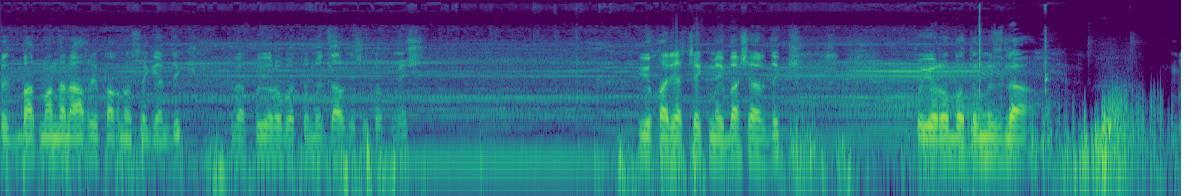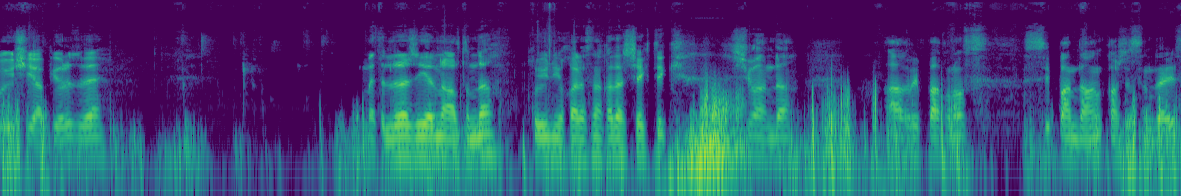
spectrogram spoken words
Biz Batman'dan Aklı Paknos'a geldik. Ve kuyu robotumuz dalgıcı tutmuş. Yukarıya çekmeyi başardık. Kuyu robotumuzla bu işi yapıyoruz ve metrelerce yerin altında kuyun yukarısına kadar çektik. Şu anda Ağrı Paknos Sipan Dağı'nın karşısındayız.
